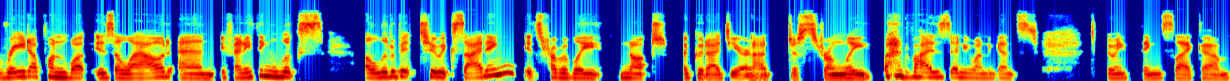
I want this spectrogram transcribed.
read up on what is allowed. And if anything looks a little bit too exciting, it's probably not a good idea. And I just strongly advise anyone against doing things like, um,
